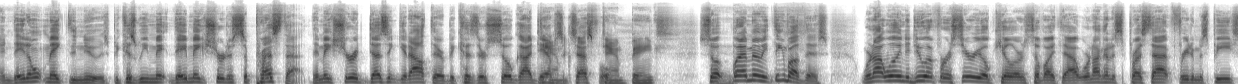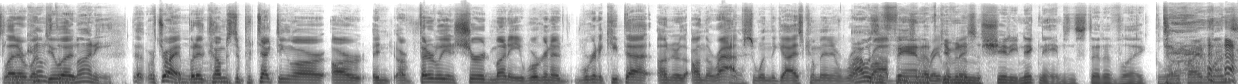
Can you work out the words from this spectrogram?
and they don't make the news because we make they make sure to suppress that. They make sure it doesn't get out there because they're so goddamn successful. Damn banks. So, but I mean, think about this: we're not willing to do it for a serial killer and stuff like that. We're not going to suppress that freedom of speech. Let When it everyone comes do to it. money. That- That's right. But it comes to protecting our our our federally insured money. We're gonna we're gonna keep that under on the wraps when the guys come in and rob. I was rob a these fan of regular giving them shitty nicknames instead of like glorified ones.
